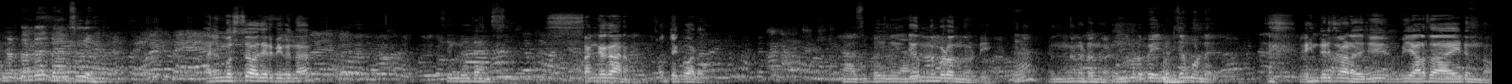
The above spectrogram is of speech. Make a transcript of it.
ഇന്നത്തെ ഡാൻസ് ചെയ്യാം അൽമുസ്തു അവതരിപ്പിക്കുന്ന സിംഗിൾ ഡാൻസ് സംഘഗാനം. ഒറ്റയ്ക്ക് പാടൽ ഒന്നും ഇവിടെ ഒന്നുണ്ട് ഏ? ഒന്നും ഇവിടെ ഒന്നും ഒന്നും ഇവിടെ പെയിന്റ് അടിച്ചാൽ പോണ്ടേ? എന്റെ അടുത്ത് വേണം. ചേച്ചി ഇയാളെ സഹായിട്ട് നിന്നോ?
